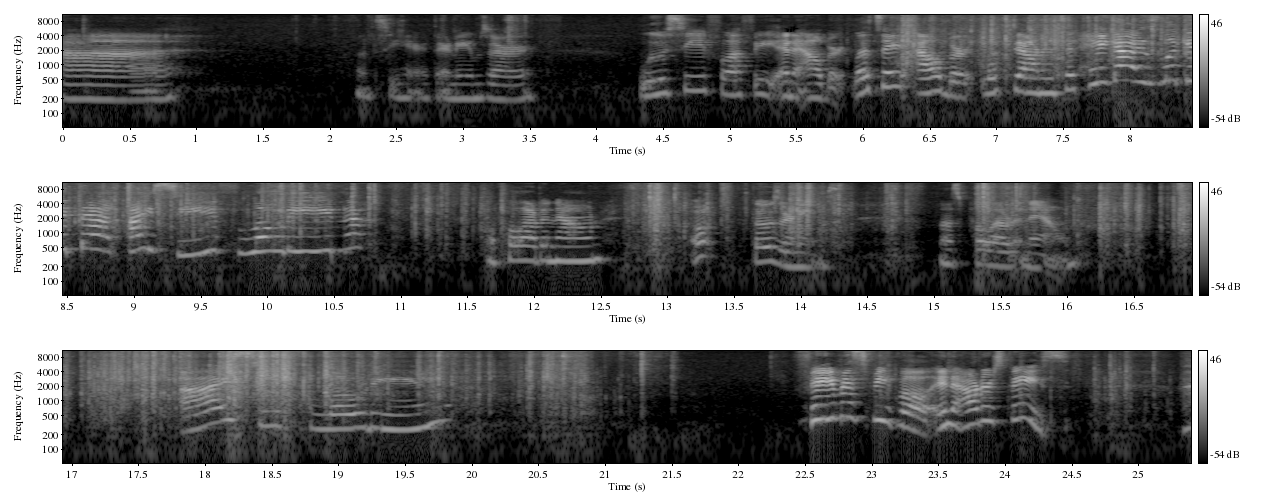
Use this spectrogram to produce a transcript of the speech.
Uh, let's see here. Their names are Lucy, Fluffy, and Albert. Let's say Albert looked down and said, Hey guys, look at that. I see floating. We'll pull out a noun. Oh, those are names. Let's pull out a noun. I see floating famous people in outer space.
